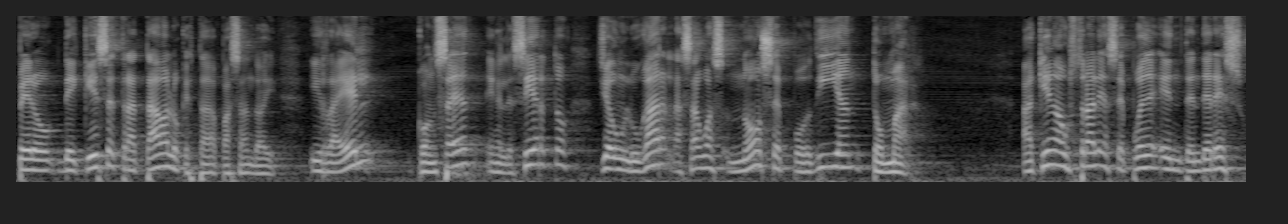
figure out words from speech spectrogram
pero ¿de qué se trataba lo que estaba pasando ahí? Israel con sed en el desierto, llega a un lugar, las aguas no se podían tomar. Aquí en Australia se puede entender eso.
